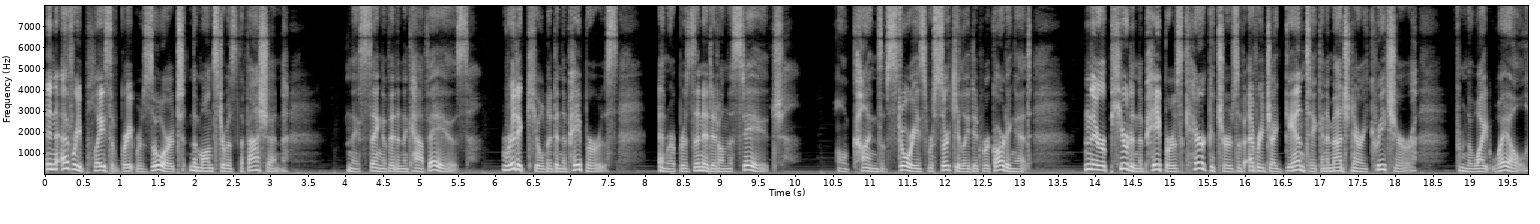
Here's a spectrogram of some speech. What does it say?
In every place of great resort, the monster was the fashion. They sang of it in the cafes, ridiculed it in the papers, and represented it on the stage. All kinds of stories were circulated regarding it. There appeared in the papers caricatures of every gigantic and imaginary creature, from the white whale,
